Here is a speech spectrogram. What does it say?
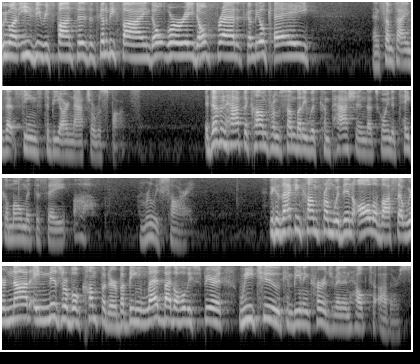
we want easy responses. It's going to be fine. Don't worry. Don't fret. It's going to be okay. And sometimes that seems to be our natural response. It doesn't have to come from somebody with compassion that's going to take a moment to say, Oh, I'm really sorry. Because that can come from within all of us that we're not a miserable comforter, but being led by the Holy Spirit, we too can be an encouragement and help to others.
